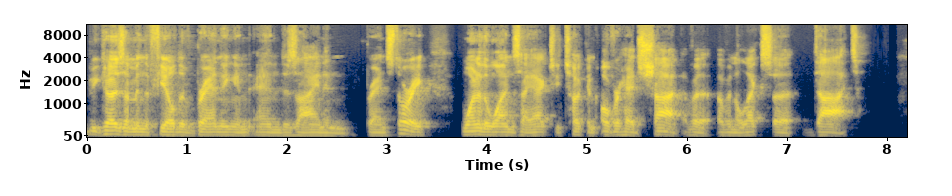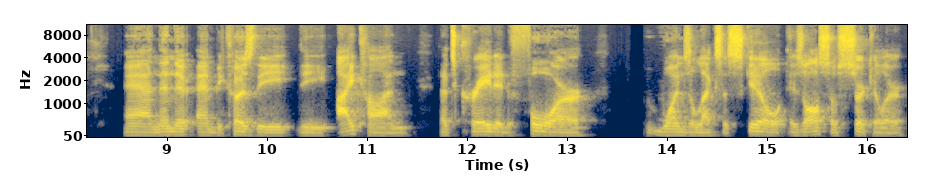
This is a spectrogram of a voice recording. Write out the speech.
because I'm in the field of branding and, and design and brand story. One of the ones I actually took an overhead shot of a of an Alexa dot and then there and because the the icon that's created for one's alexa skill is also circular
